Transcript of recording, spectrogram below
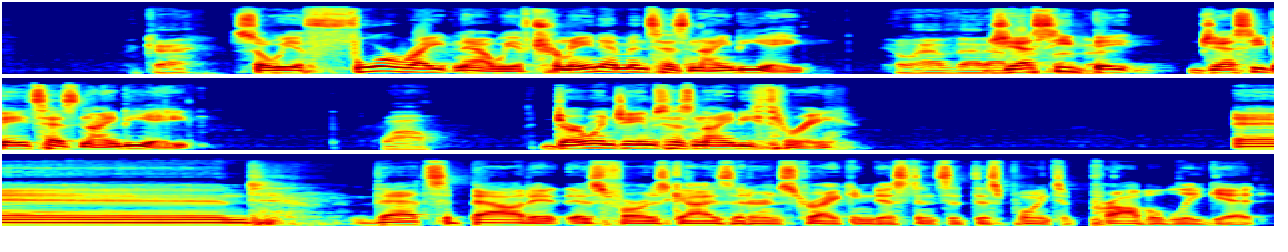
Okay. So we have four right now. We have Tremaine Edmunds has 98. He'll have that. Jessie Bates. Jessie Bates has 98. Wow. Derwin James has 93. And that's about it as far as guys that are in striking distance at this point to probably get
